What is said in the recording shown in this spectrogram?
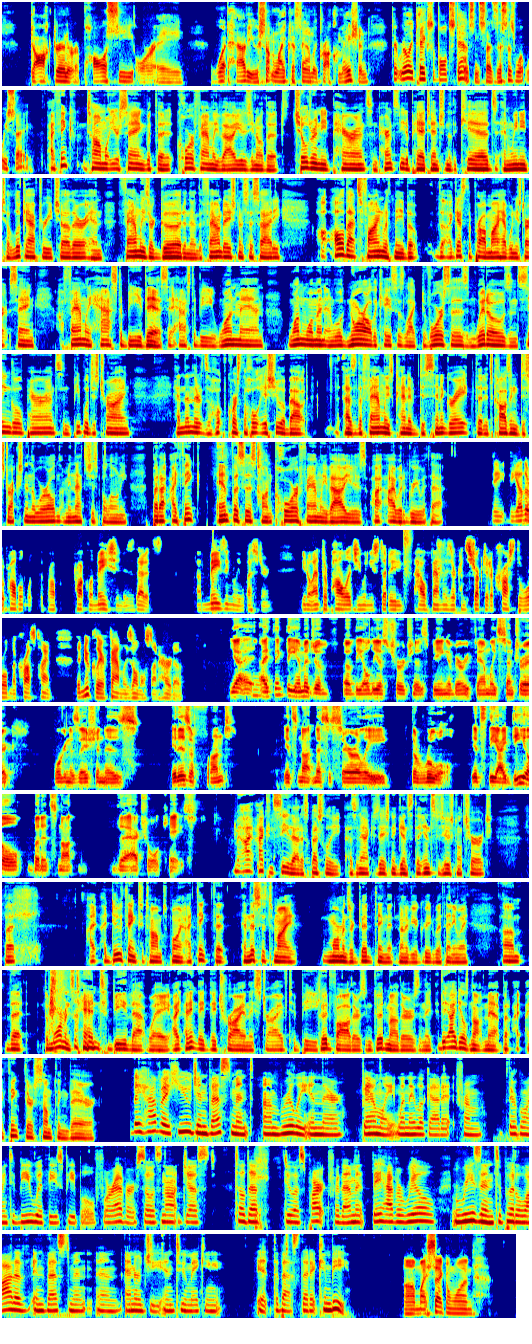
doctrine or a policy or a what have you, something like the family proclamation that really takes a bold stance and says, this is what we say. I think, Tom, what you're saying with the core family values, you know, that children need parents and parents need to pay attention to the kids and we need to look after each other and families are good and they're the foundation of society. All that's fine with me, but the, I guess the problem I have when you start saying a family has to be this, it has to be one man, one woman, and we'll ignore all the cases like divorces and widows and single parents and people just trying. And then there's, the whole, of course, the whole issue about as the families kind of disintegrate, that it's causing destruction in the world. I mean, that's just baloney. But I, I think emphasis on core family values, I, I would agree with that. The the other problem with the pro- proclamation is that it's amazingly Western. You know, anthropology, when you study how families are constructed across the world and across time, the nuclear family is almost unheard of. Yeah, I, I think the image of, of the LDS Church as being a very family centric organization is it is a front. It's not necessarily the rule. It's the ideal, but it's not the actual case. I mean, I, I can see that, especially as an accusation against the institutional church. But I, I do think, to Tom's point, I think that, and this is to my Mormons are good thing that none of you agreed with anyway, um, that the Mormons tend to be that way. I, I, think they, they try and they strive to be good fathers and good mothers, and they, the ideal's not met, but I, I think there's something there. They have a huge investment, um, really in their family when they look at it from they're going to be with these people forever. So it's not just till death do us part for them. It, they have a real reason to put a lot of investment and energy into making it the best that it can be. Um, my second one,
